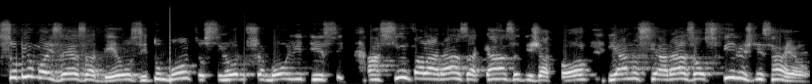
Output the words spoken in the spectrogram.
Subiu Moisés a Deus e do monte o Senhor o chamou e lhe disse: Assim falarás à casa de Jacó e anunciarás aos filhos de Israel:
